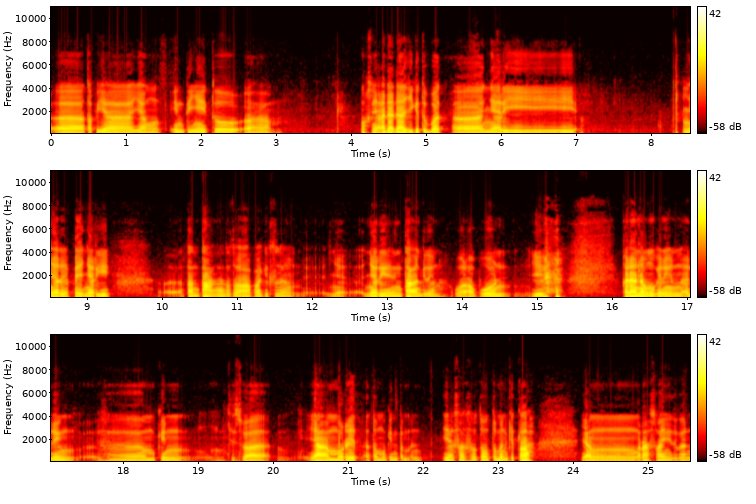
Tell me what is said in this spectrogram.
Eh, tapi ya yang intinya itu eh, maksudnya ada-ada aja gitu buat eh, nyari nyari apa ya nyari eh, tantangan atau apa gitu lah Ny- nyari rintangan gitu kan. Walaupun ya kadang-kadang mungkin kan ada yang eh, mungkin siswa ya murid atau mungkin teman ya salah satu teman kita lah yang ngerasain itu kan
